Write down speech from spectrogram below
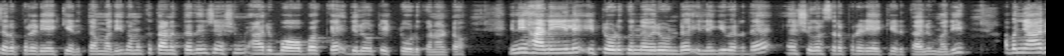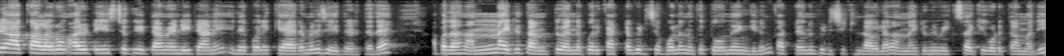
സിറപ്പ് റെഡിയാക്കി എടുത്താൽ മതി. നമുക്ക് തണുത്തതിന് ശേഷം ആ ഒരു ബോബൊക്കെ ഇതിലോട്ട് ഇട്ട് കൊടുക്കണം കേട്ടോ. ഇനി ഹണിയിൽ ഇട്ട് കൊടുക്കുന്നവരും ഉണ്ട് ഇല്ലെങ്കിൽ വെറുതെ ഷുഗർ സിറപ്പ് റെഡിയാക്കി എടുത്താലും മതി. അപ്പം ഞാൻ ആ കളറും ആ ഒരു ടേസ്റ്റൊക്കെ കിട്ടാൻ വേണ്ടിയിട്ടാണ് ഇതേപോലെ ക്യാരമൽ ചെയ്തെടുത്തത്. അപ്പോൾ അത് നന്നായിട്ട് തണുത്ത് വന്നപ്പോൾ ഒരു കട്ട പിടിച്ച പോലെ നിങ്ങൾക്ക് തോന്നുമെങ്കിലും കട്ടയൊന്നും പിടിച്ചിട്ടുണ്ടാവില്ല. നന്നായിട്ടൊന്ന് മിക്സ് ആക്കി കൊടുത്താൽ മതി.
